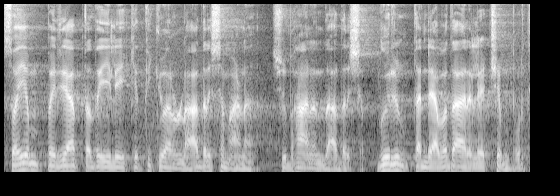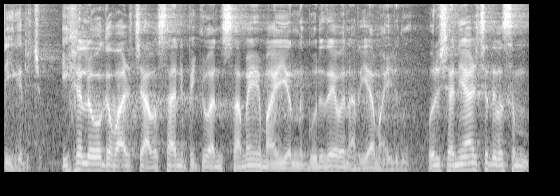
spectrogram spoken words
സ്വയം പര്യാപ്തതയിലേക്ക് എത്തിക്കുവാനുള്ള ആദർശമാണ് ശുഭാനന്ദ ആദർശം ഗുരു തന്റെ അവതാര ലക്ഷ്യം പൂർത്തീകരിച്ചു. ഇഹലോക വാഴ്ച അവസാനിപ്പിക്കുവാൻ സമയമായി എന്ന് ഗുരുദേവൻ അറിയാമായിരുന്നു. ഒരു ശനിയാഴ്ച ദിവസം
